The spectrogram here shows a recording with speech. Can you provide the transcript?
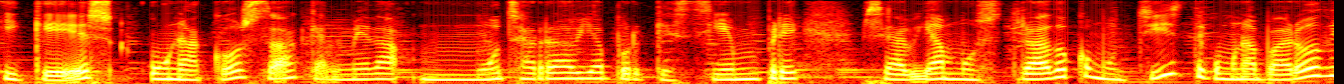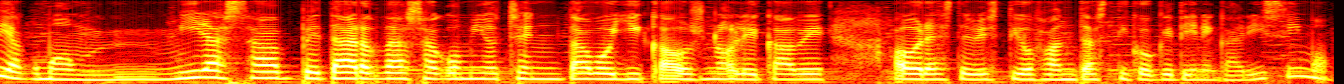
y que es una cosa que a mí me da mucha rabia porque siempre se había mostrado como un chiste, como una parodia, como mira esa petarda, ha comido 80 bollicaos, no le cabe ahora este vestido fantástico que tiene carísimo.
